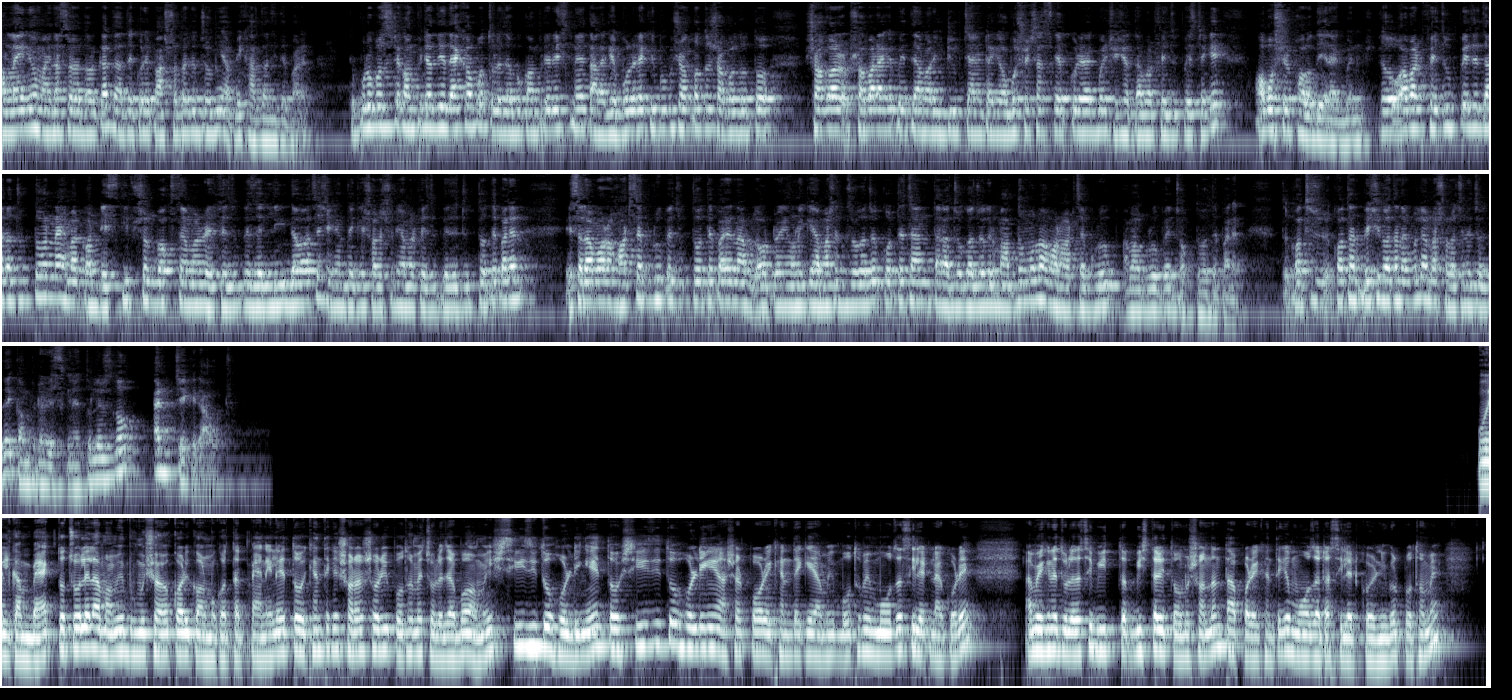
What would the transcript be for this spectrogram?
অনলাইনেও মাইনাস হওয়া দরকার, যাতে করে পাঁচ শতকের জমি আপনি খাজনা দিতে পারেন। তো পুরো প্রসেসটা কম্পিউটার দিয়ে দেখাবো, চলে যাব কম্পিউটার স্ক্রিনে তার আগে বলে রাখি, ভূমি সংক্রান্ত সকল তথ্য সবার সবার আগে পেতে আমার ইউটিউব চ্যানেলটাকে অবশ্যই সাবস্ক্রাইব করে রাখবেন। সেই সাথে আমার ফেসবুক পেজটাকে অবশ্যই ফলো দিয়ে রাখবেন। তো আমার ফেসবুক পেজে যারা যুক্ত হন না আমার ডিসক্রিপশন বক্সে আমার ফেসবুক পেজের লিঙ্ক দেওয়া আছে। সেখান থেকে সরাসরি আমার ফেসবুক পেজে যুক্ত হতে পারেন। এছাড়া আমার হোয়াটসঅ্যাপ গ্রুপে যুক্ত হতে পারেন অনেকে আমার সাথে যোগাযোগ করতে চান, তারা যোগাযোগের মাধ্যম হলো আমার হোয়াটসঅ্যাপ গ্রুপ আমার গ্রুপে যুক্ত হতে পারেন। তো কথা কথা বেশি কথা না বলে আমরা সরাসরি চলে যাই কম্পিউটার স্ক্রিনে তো let's go and check it out welcome back তো চলে এলাম আমি ভূমি সহকারী কর্মকর্তার প্যানেলে তো এখান থেকে সরাসরি প্রথমে চলে যাব আমি সিরিজিত হোল্ডিংয়ে তো সিরিজিত হোল্ডিংয়ে আসার পর এখান থেকে আমি প্রথমে মোজা সিলেক্ট না করে আমি এখানে চলে যাচ্ছি বিস্তারিত অনুসন্ধান। তারপর এখান থেকে মোজাটা সিলেক্ট করে নিব প্রথমে।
